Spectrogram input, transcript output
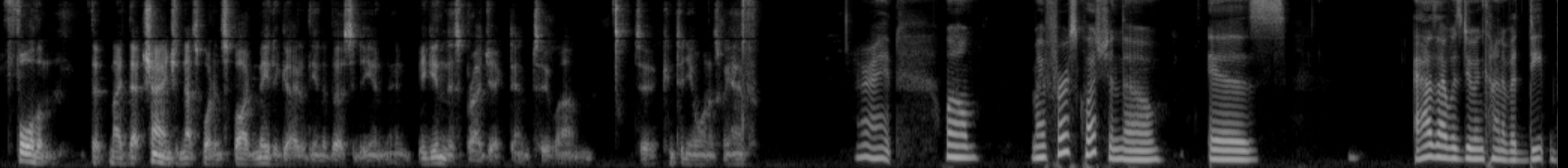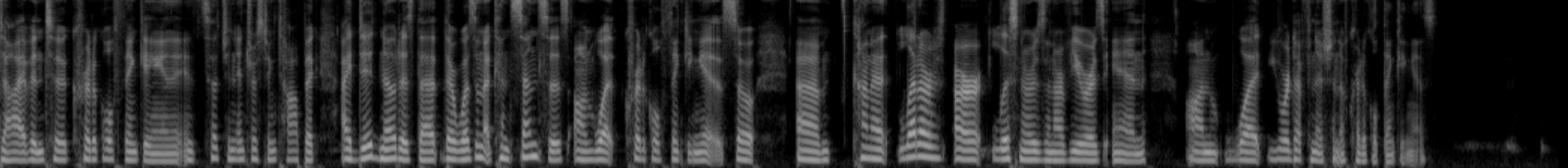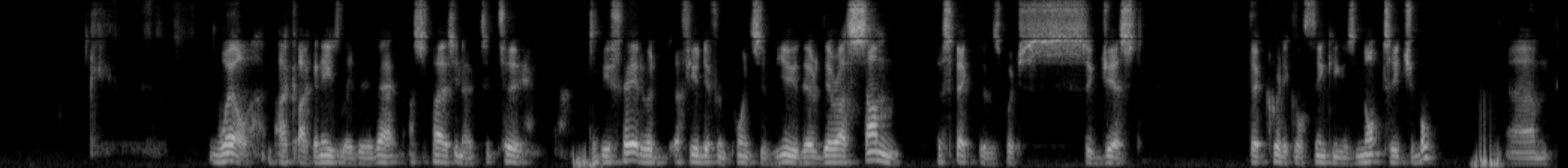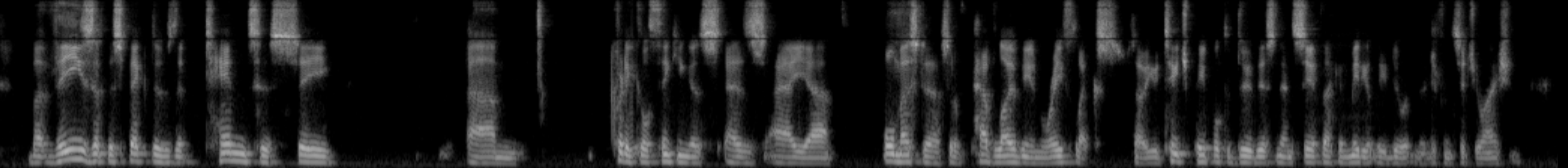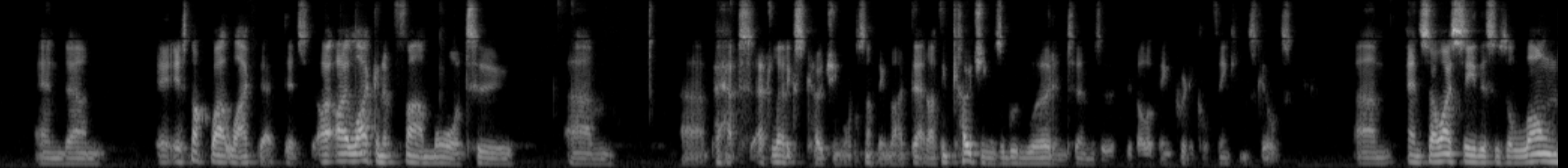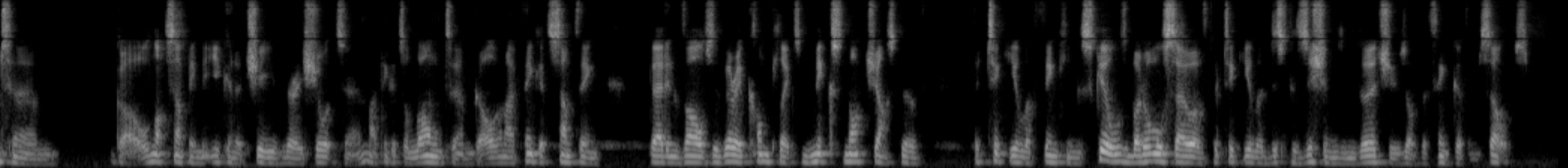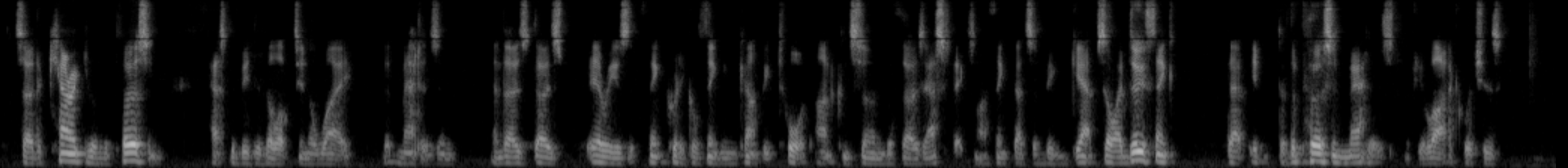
for them that made that change, and that's what inspired me to go to the university and, and begin this project and to um, to continue on as we have. All right. Well, my first question though is as I was doing kind of a deep dive into critical thinking, and it's such an interesting topic, I did notice that there wasn't a consensus on what critical thinking is. So, um, kind of let our, our listeners and our viewers in on what your definition of critical thinking is. Well, I, I can easily do that. I suppose you know to to, to be fair to a, a few different points of view, there there are some perspectives which suggest that critical thinking is not teachable. Um, but these are perspectives that tend to see um, critical thinking as as a uh, almost a sort of Pavlovian reflex. So you teach people to do this and then see if they can immediately do it in a different situation. And um, it- it's not quite like that. It's I, I liken it far more to um, uh, perhaps athletics coaching or something like that. I think coaching is a good word in terms of developing critical thinking skills. Um, and so I see this as a long term goal, not something that you can achieve very short term. I think it's a long term goal. And I think it's something that involves a very complex mix, not just of particular thinking skills, but also of particular dispositions and virtues of the thinker themselves. So the character of the person has to be developed in a way that matters. And, and those, those areas that think critical thinking can't be taught aren't concerned with those aspects. And I think that's a big gap. So I do think that, it, that the person matters, if you like, which is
